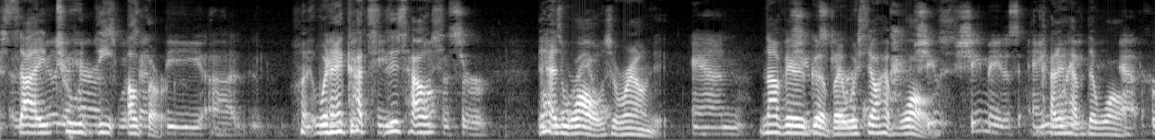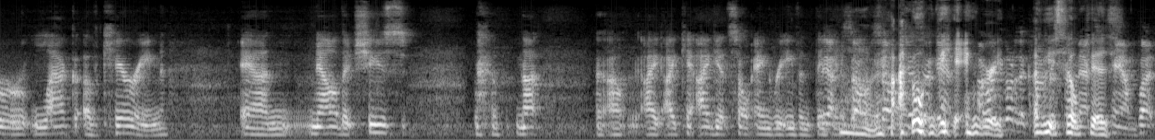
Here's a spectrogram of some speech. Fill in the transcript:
side to Harris the other. The, uh, when I got to this house, it has walls around it and not very good, but we still have walls. she, she made us angry have the wall. at her lack of caring, and now that she's not. I, I can't. I get so angry even thinking. Yeah, so, so I would again, be angry. I'd be so pissed. But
